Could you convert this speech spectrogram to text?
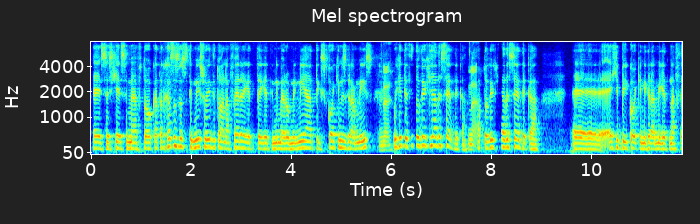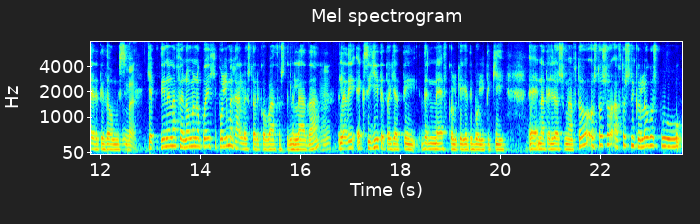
ε, σε σχέση με αυτό. Καταρχάς να σας θυμίσω, ήδη το αναφέρα για, για την ημερομηνία της κόκκινης γραμμής ναι. που είχε τεθεί το 2011. Ναι. Από το 2011 ε, έχει μπει η κόκκινη γραμμή για την αυθαίρετη δόμηση. Ναι. Και επειδή είναι ένα φαινόμενο που έχει πολύ μεγάλο ιστορικό βάθος στην Ελλάδα, δηλαδή εξηγείται το γιατί δεν είναι εύκολο και για την πολιτική ε, να τελειώσουμε αυτό. Ωστόσο, αυτός είναι και ο λόγος που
